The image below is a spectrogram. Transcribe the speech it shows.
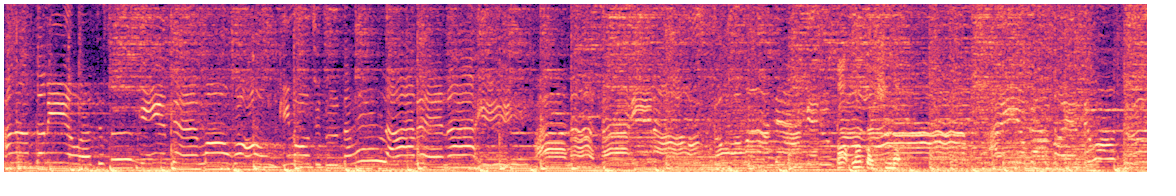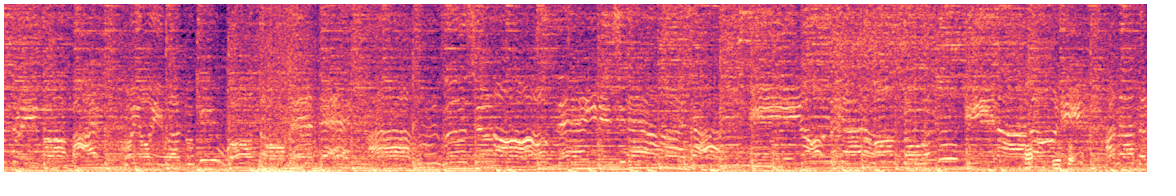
あなたにのそばまであげるあなんか死んだなのにあなた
